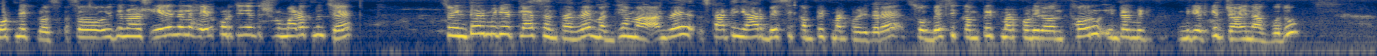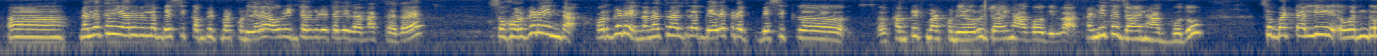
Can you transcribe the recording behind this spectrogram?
ಬೋಟ್ ನೆಕ್ ಕ್ಲೋಸ್ ಸೊ ಇದನ್ನ ಏನೇನೆಲ್ಲ ಹೇಳ್ಕೊಡ್ತೀನಿ ಅಂತ ಶುರು ಮಾಡಕ್ ಮುಂಚೆ ಸೊ ಇಂಟರ್ಮೀಡಿಯೇಟ್ ಕ್ಲಾಸ್ ಅಂತಂದ್ರೆ ಮಧ್ಯಮ, ಅಂದ್ರೆ ಸ್ಟಾರ್ಟಿಂಗ್ ಯಾರು ಬೇಸಿಕ್ ಕಂಪ್ಲೀಟ್ ಮಾಡ್ಕೊಂಡಿದ್ದಾರೆ. ಸೊ ಬೇಸಿಕ್ ಕಂಪ್ಲೀಟ್ ಮಾಡ್ಕೊಂಡಿರೋಂಥವ್ರು ಇಂಟರ್ಮೀಡಿಯೇಟ್ಗೆ ಜಾಯಿನ್ ಆಗ್ಬೋದು. ನನ್ನ ಹತ್ರ ಯಾರೆಲ್ಲ ಬೇಸಿಕ್ ಕಂಪ್ಲೀಟ್ ಮಾಡ್ಕೊಂಡಿದ್ದಾರೆ, ಅವರು ಇಂಟರ್ಮೀಡಿಯೇಟ್ ಅಲ್ಲಿ ರನ್ ಆಗ್ತಾ ಇದ್ದಾರೆ. ಸೊ ಹೊರಗಡೆಯಿಂದ, ಹೊರಗಡೆ ನನ್ನ ಹತ್ರ ಅಲ್ದಿರ ಬೇರೆ ಕಡೆ ಬೇಸಿಕ್ ಕಂಪ್ಲೀಟ್ ಮಾಡ್ಕೊಂಡಿರೋರು ಜಾಯಿನ್ ಆಗೋಗಿಲ್ವಾ? ಖಂಡಿತ ಜಾಯಿನ್ ಆಗ್ಬೋದು. ಸೊ ಬಟ್ ಅಲ್ಲಿ ಒಂದು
